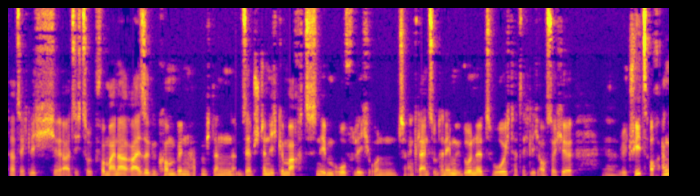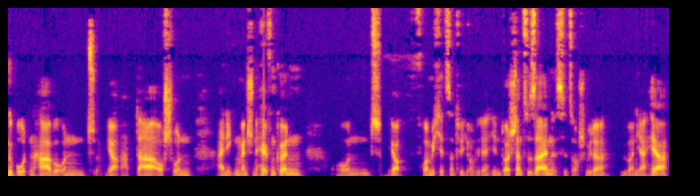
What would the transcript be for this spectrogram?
tatsächlich, äh, als ich zurück von meiner Reise gekommen bin, habe mich dann selbstständig gemacht, nebenberuflich und ein kleines Unternehmen gegründet, wo ich tatsächlich auch solche äh, Retreats auch angeboten habe und ja, habe da auch schon einigen Menschen helfen können und ja, freue mich jetzt natürlich auch wieder hier in Deutschland zu sein. Ist jetzt auch schon wieder über ein Jahr her.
